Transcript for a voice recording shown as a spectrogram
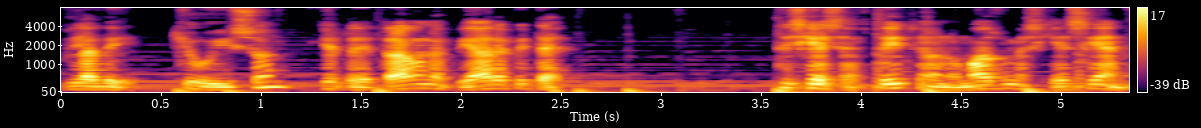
δηλαδή Q ίσον για το τετράγωνο επί R επί T. Τη σχέση αυτή την ονομάζουμε σχέση 1.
